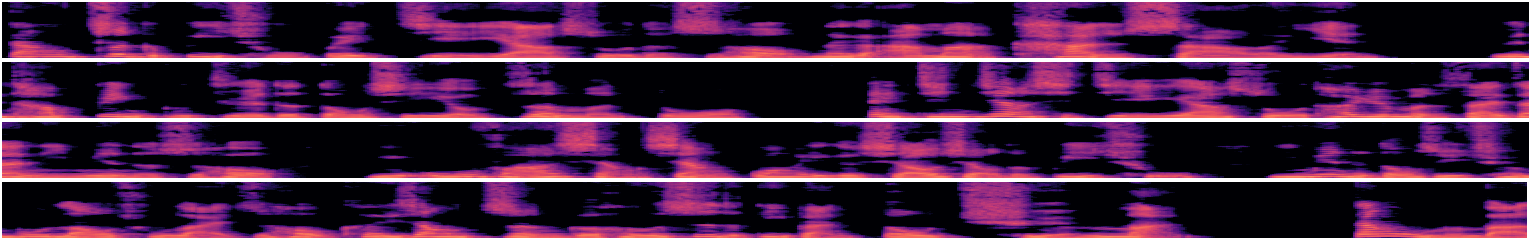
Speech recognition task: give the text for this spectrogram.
当这个壁橱被解压缩的时候，那个阿嬷看傻了眼，因为她并不觉得东西有这么多。哎，金价是解压缩，它原本塞在里面的时候，你无法想象，光一个小小的壁橱里面的东西全部捞出来之后，可以让整个合适的地板都全满。当我们把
